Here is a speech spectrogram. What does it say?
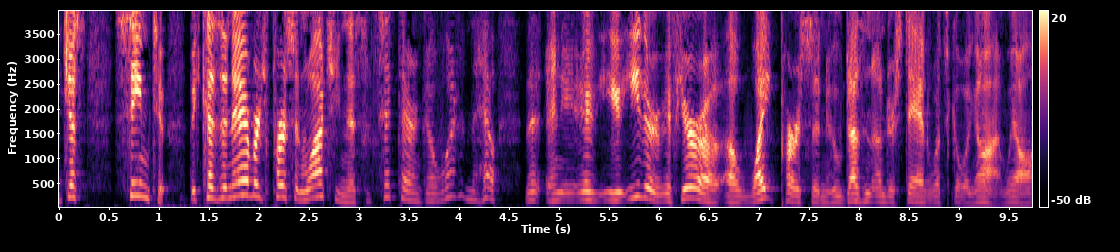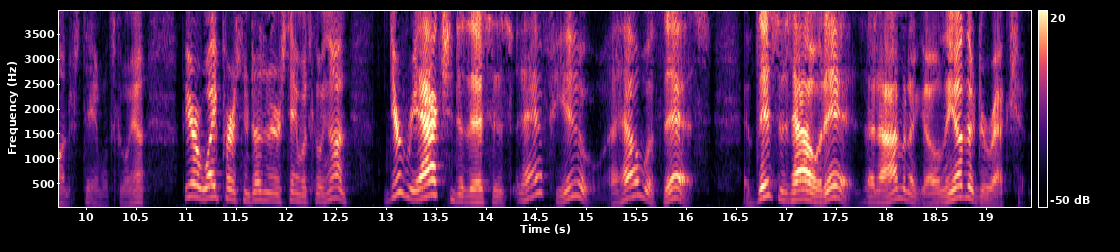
just seem to, because an average person watching this would sit there and go, "What in the hell?" And you either, if you're a, a, white person who doesn't understand what's going on, we all understand what's going on. If you're a white person who doesn't understand what's going on, your reaction to this is, "F you, hell with this." If this is how it is, then I'm going to go in the other direction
